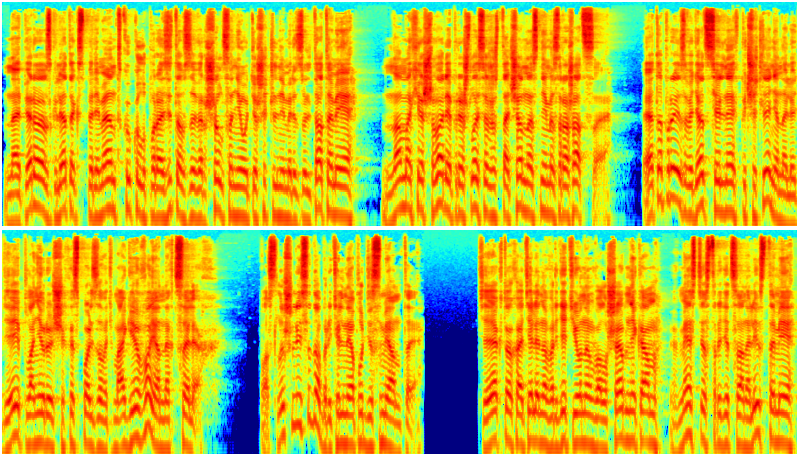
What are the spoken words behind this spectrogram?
На первый взгляд эксперимент кукол-паразитов завершился неутешительными результатами, но Махешваре пришлось ожесточенно с ними сражаться. Это произведет сильное впечатление на людей, планирующих использовать магию в военных целях. Послышались одобрительные аплодисменты. Те, кто хотели навредить юным волшебникам, вместе с традиционалистами,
